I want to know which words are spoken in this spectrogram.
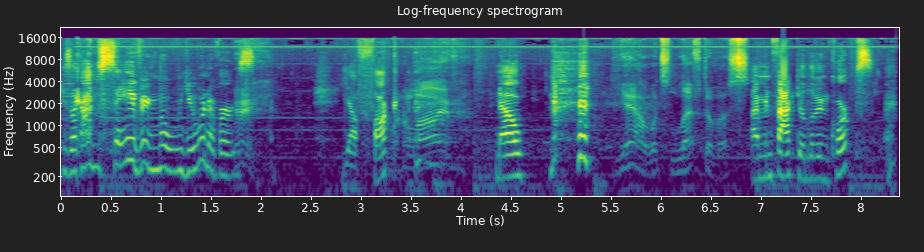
He's like, I'm saving the universe. Ya fuck. One alive? No. Yeah, what's left of us. I'm in fact a living corpse. Can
